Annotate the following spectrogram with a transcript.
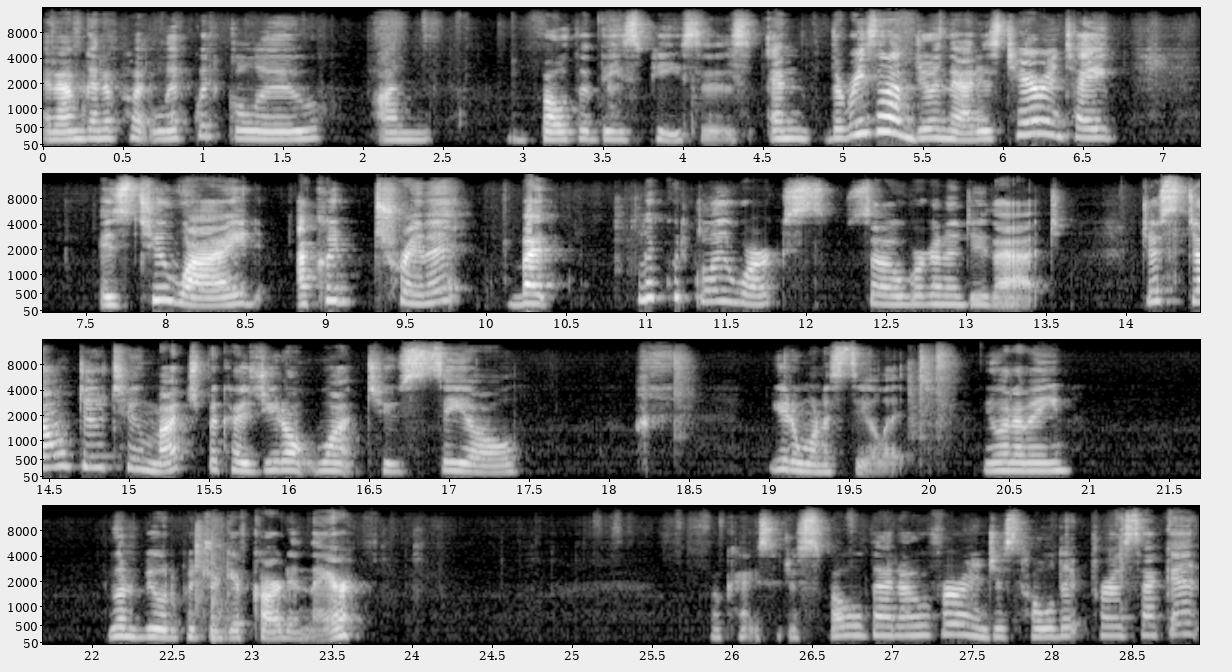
And I'm going to put liquid glue on both of these pieces. And the reason I'm doing that is tear and tape is too wide. I could trim it, but liquid glue works. So we're going to do that. Just don't do too much because you don't want to seal. You don't want to seal it. You know what I mean? You want to be able to put your gift card in there. Okay, so just fold that over and just hold it for a second.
